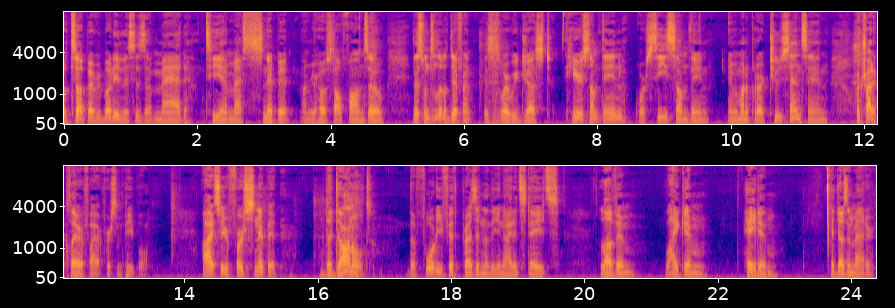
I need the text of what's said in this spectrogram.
What's up, everybody? This is a mad TMS snippet. I'm your host, Alfonso. And this one's a little different. This is where we just hear something or see something and we want to put our two cents in or try to clarify it for some people. All right, so your first snippet The Donald, the 45th President of the United States. Love him, like him, hate him. It doesn't matter.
